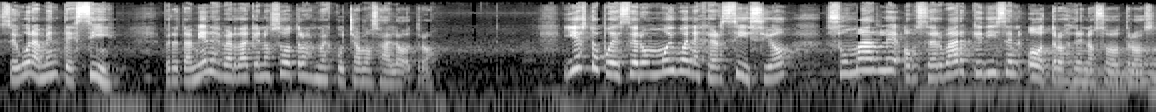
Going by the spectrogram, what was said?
Seguramente sí, pero también es verdad que nosotros no escuchamos al otro. Y esto puede ser un muy buen ejercicio, sumarle observar qué dicen otros de nosotros.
